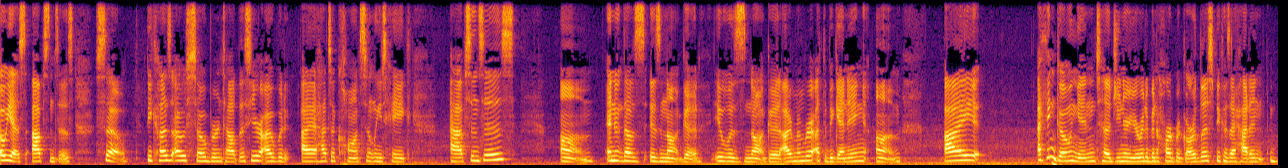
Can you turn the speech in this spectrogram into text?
Oh yes, absences. So, because I was so burnt out this year, I would I had to constantly take absences. Um, and that was is not good. It was not good. I remember at the beginning, um, I I think going into junior year would have been hard regardless because I hadn't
